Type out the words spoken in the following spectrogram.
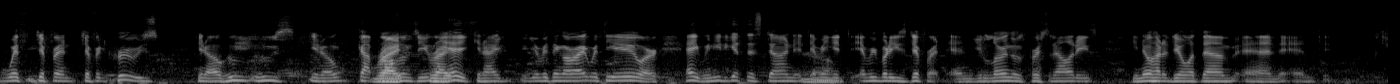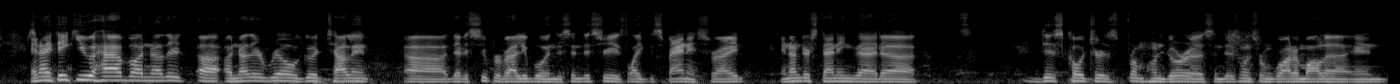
with different different crews. You know who who's you know got Right, problems. You right. hey, can I everything all right with you? Or hey, we need to get this done. It, I mean, it, everybody's different, and you learn those personalities. You know how to deal with them, and and and I think you have another uh, another real good talent uh, that is super valuable in this industry is like the Spanish, right? And understanding that uh, this culture is from Honduras and this one's from Guatemala, and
